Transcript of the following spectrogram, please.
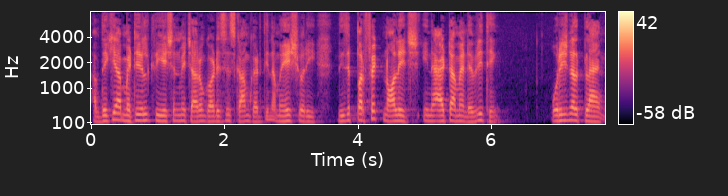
अब देखिए आप मेटेरियल क्रिएशन में चारों गॉडेसेस काम करती ना, Maheshwari this a perfect knowledge in atom and everything original plan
